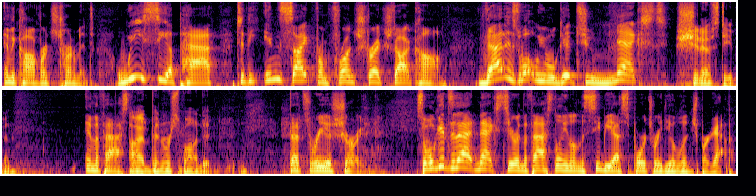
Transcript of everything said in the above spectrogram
in the conference tournament. We see a path to the insight from frontstretch.com. That is what we will get to next Should have Steven. in the fast lane. I've been responded. That's reassuring. So we'll get to that next here in the fast lane on the CBS Sports Radio Lynchburg app.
